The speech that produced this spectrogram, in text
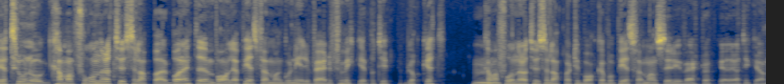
Så jag tror nog, kan man få några tusenlappar, bara inte den vanliga PS5 man går ner i värde för mycket på typ Blocket. Kan man få några tusenlappar tillbaka på PS5 så är det ju värt att uppgradera tycker jag.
